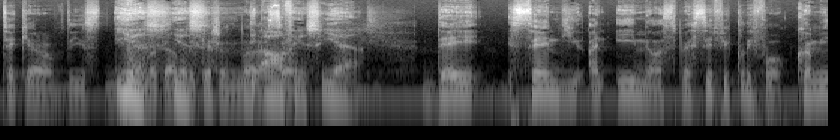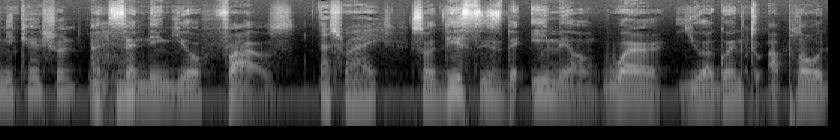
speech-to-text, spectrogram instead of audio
take care of these yes, yes. application. and all The. So office, yeah. they send you an email specifically for communication Mm-hmm. and sending your files. That's right. So this is the email where you are going to upload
